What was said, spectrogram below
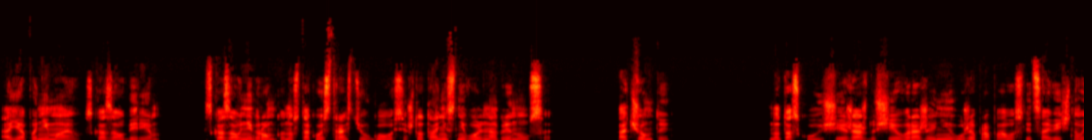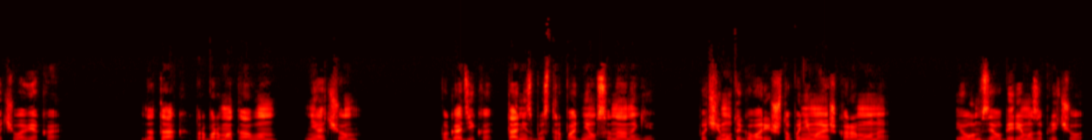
«А я понимаю», — сказал Берем. Сказал негромко, но с такой страстью в голосе, что Танис невольно оглянулся. «О чем ты?» но тоскующее жаждущее выражение уже пропало с лица вечного человека. «Да так», — пробормотал он, — «ни о чем». «Погоди-ка», — Танис быстро поднялся на ноги. «Почему ты говоришь, что понимаешь Карамона?» И он взял Берема за плечо.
